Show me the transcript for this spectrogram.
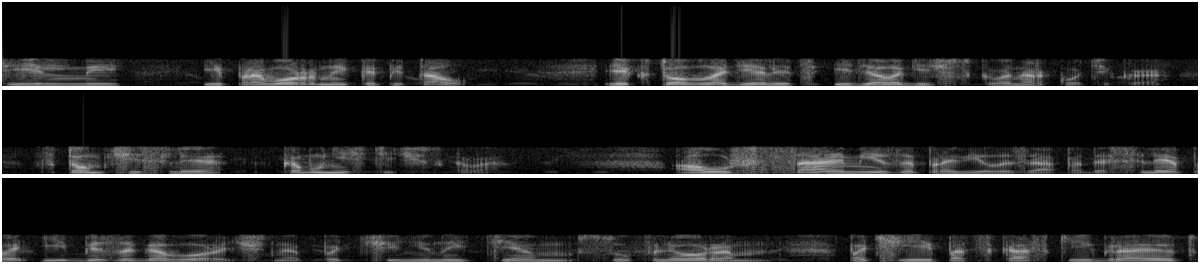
сильный и проворный капитал – и кто владелец идеологического наркотика, в том числе коммунистического. А уж сами заправилы Запада слепо и безоговорочно подчинены тем суфлерам, по чьей подсказке играют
